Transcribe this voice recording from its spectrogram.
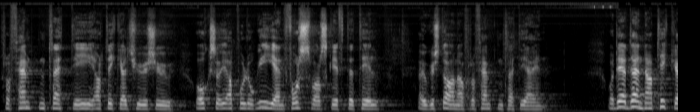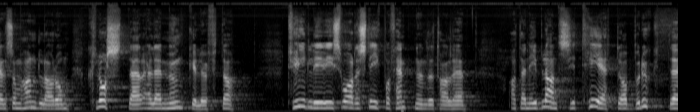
fra 1530 i artikkel 27 også i apologien, forsvarsskriftet til Augustana fra 1531. Og Det er den artikkelen som handler om kloster eller munkelufter. Tydeligvis var det slik på 1500-tallet at en iblant siterte og brukte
